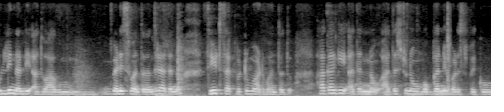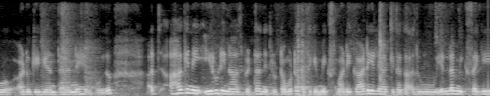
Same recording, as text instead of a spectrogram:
ಹುಲ್ಲಿನಲ್ಲಿ ಅದು ಆಗು ಬೆಳೆಸುವಂಥದ್ದು. ಅಂದರೆ ಅದನ್ನು ಸೀಡ್ಸ್ ಹಾಕಿಬಿಟ್ಟು ಮಾಡುವಂಥದ್ದು. ಹಾಗಾಗಿ ಅದನ್ನು ನಾವು ಆದಷ್ಟು ನಾವು ಮೊಗ್ಗನ್ನೇ ಬಳಸಬೇಕು ಅಡುಗೆಗೆ ಅಂತಲೇ ಹೇಳ್ಬೋದು. ಅದು ಹಾಗೆಯೇ ಈರುಳ್ಳಿನ ಹಸ್ಬೆಂಡ್ ತಂದಿದ್ದರು ಟೊಮೊಟೊ ಜೊತೆಗೆ ಮಿಕ್ಸ್ ಮಾಡಿ ಗಾಡಿಯಲ್ಲಿ ಹಾಕಿದಾಗ ಅದು ಎಲ್ಲ ಮಿಕ್ಸ್ ಆಗಿ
